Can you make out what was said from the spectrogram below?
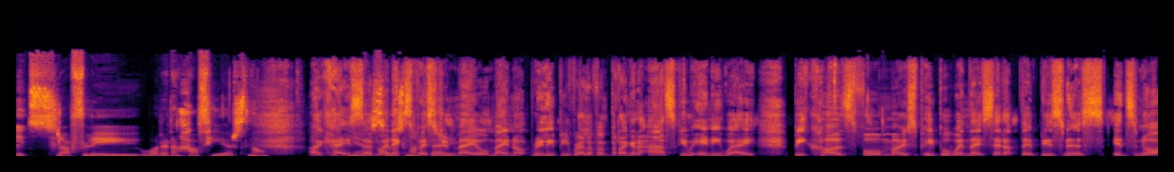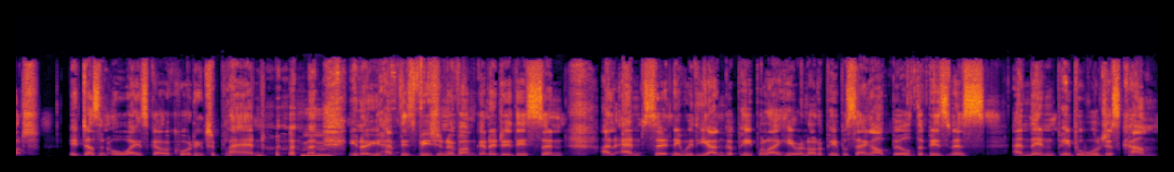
it's roughly one and a half years now. Okay, Yeah, so my so next question very- may or may not really be relevant, but I'm going to ask you anyway, because for most people, when they set up their business, it's not it doesn't always go according to plan. Mm. you know, you have this vision of I'm going to do this, and, and and certainly with younger people, I hear a lot of people saying I'll build the business, and then people will just come.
